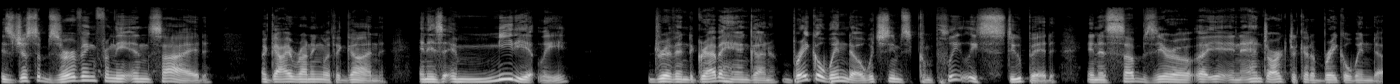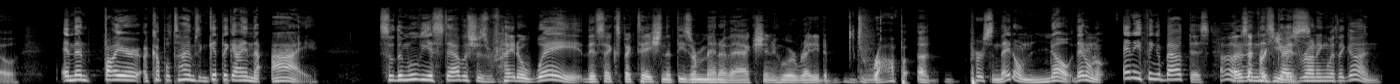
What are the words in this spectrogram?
is just observing from the inside a guy running with a gun and is immediately driven to grab a handgun, break a window, which seems completely stupid in a sub zero, uh, in Antarctica to break a window, and then fire a couple times and get the guy in the eye. So the movie establishes right away this expectation that these are men of action who are ready to drop a person they don't know. They don't know anything about this Oh, other than this guy's running with a gun.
